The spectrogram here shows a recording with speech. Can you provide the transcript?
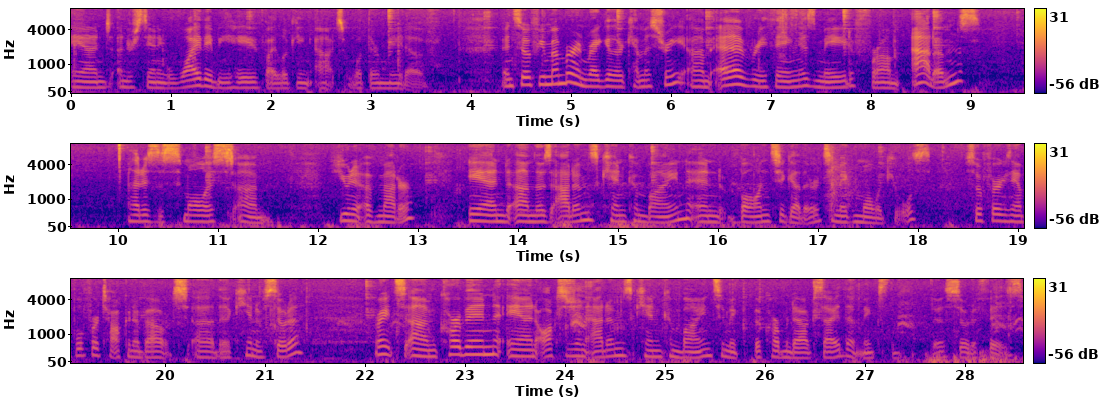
and understanding why they behave by looking at what they're made of. And so, if you remember in regular chemistry, um, everything is made from atoms. That is the smallest um, unit of matter and um, those atoms can combine and bond together to make molecules. So, for example, if we're talking about uh, the can of soda, right, um, carbon and oxygen atoms can combine to make the carbon dioxide that makes the, the soda fizz.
